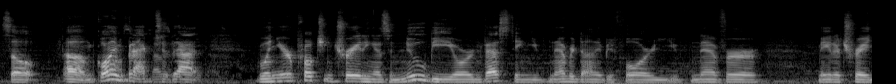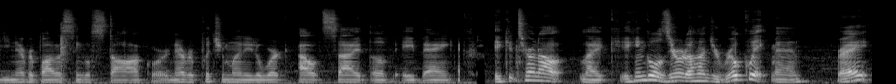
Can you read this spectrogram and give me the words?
So um, going back to that, when you're approaching trading as a newbie or investing, you've never done it before. You've never made a trade. You never bought a single stock or never put your money to work outside of a bank. It can turn out like it can go zero to hundred real quick, man. Right?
